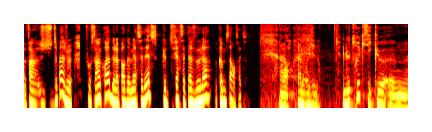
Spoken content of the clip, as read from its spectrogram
enfin je sais pas je, je trouve ça incroyable de la part de Mercedes que de faire cet aveu là comme ça en fait. Alors à l'origine. le truc, c'est que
